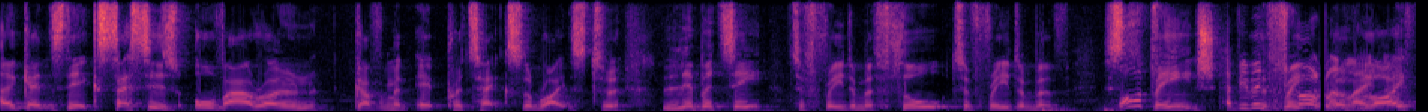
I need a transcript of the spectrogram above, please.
against the excesses of our own government. It protects the rights to liberty, to freedom of thought, to freedom of speech, Have you been the to freedom Scotland of lately? life.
